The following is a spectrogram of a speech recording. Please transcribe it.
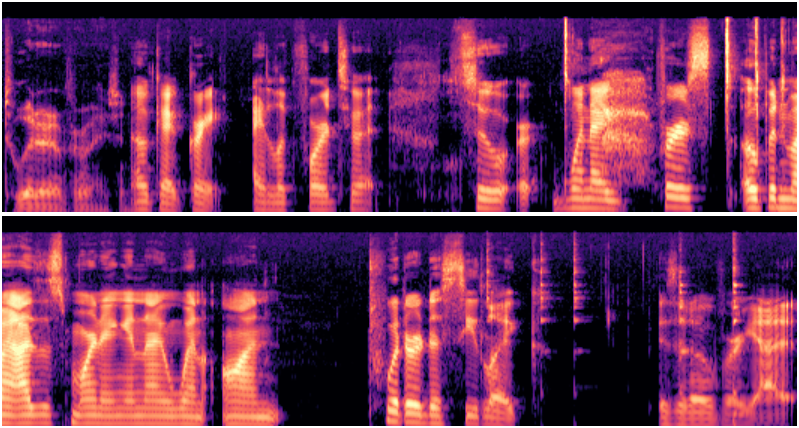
Twitter information. Okay, great. I look forward to it. So er, when I first opened my eyes this morning and I went on Twitter to see like, is it over yet?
